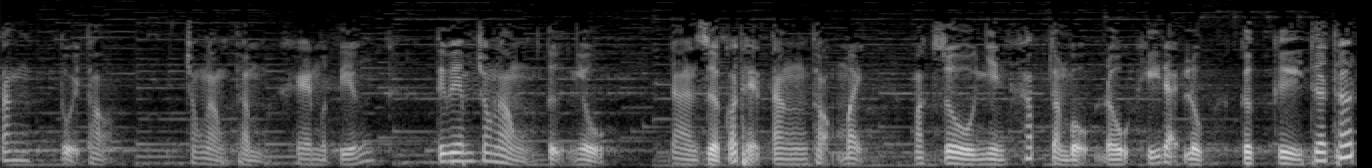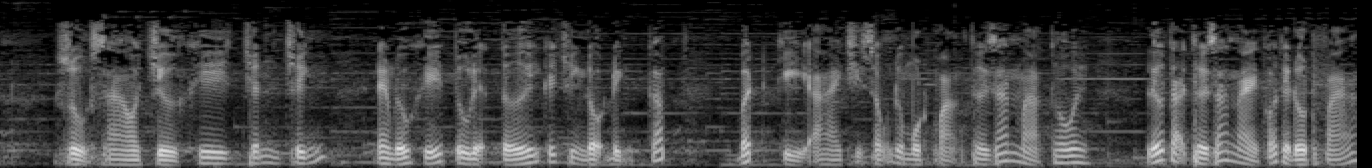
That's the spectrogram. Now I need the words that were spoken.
tăng tuổi thọ. Trong lòng thầm khen một tiếng, tiêu viêm trong lòng tự nhủ. Đàn dược có thể tăng thọ mệnh, mặc dù nhìn khắp toàn bộ đấu khí đại lục cực kỳ thưa thớt, dù sao trừ khi chân chính đem đấu khí tu luyện tới cái trình độ đỉnh cấp, bất kỳ ai chỉ sống được một khoảng thời gian mà thôi. Nếu tại thời gian này có thể đột phá,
